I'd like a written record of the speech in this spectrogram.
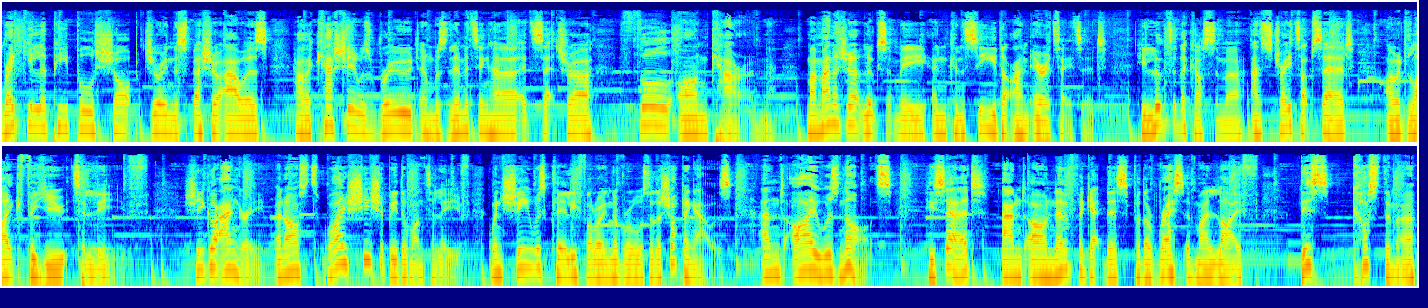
regular people shop during the special hours, how the cashier was rude and was limiting her, etc. Full on Karen. My manager looks at me and can see that I'm irritated. He looked at the customer and straight up said, I would like for you to leave. She got angry and asked why she should be the one to leave when she was clearly following the rules of the shopping hours, and I was not. He said, and I'll never forget this for the rest of my life this customer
